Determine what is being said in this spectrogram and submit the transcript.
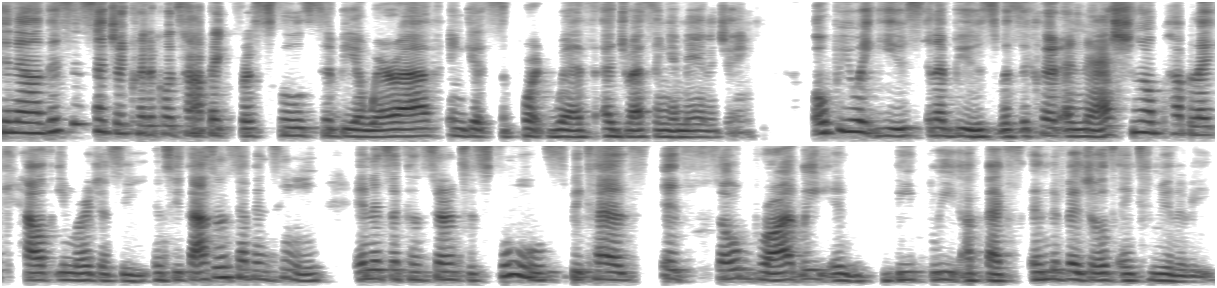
Janelle, this is such a critical topic for schools to be aware of and get support with addressing and managing. Opioid use and abuse was declared a national public health emergency in 2017, and it's a concern to schools because it so broadly and deeply affects individuals and communities.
